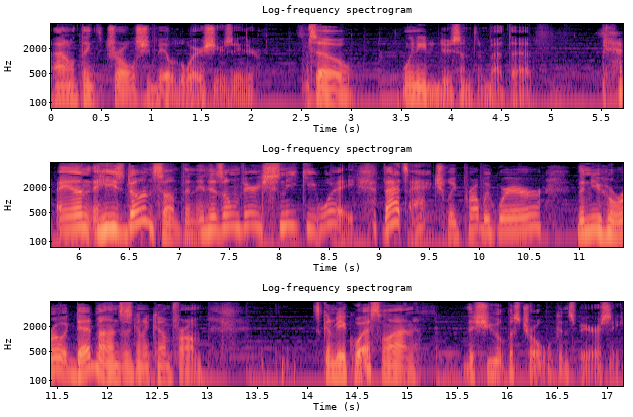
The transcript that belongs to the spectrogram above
I don't think the trolls should be able to wear shoes either. So, we need to do something about that." And he's done something in his own very sneaky way. That's actually probably where the new heroic Deadmines is going to come from. It's going to be a quest line The Shoeless Troll Conspiracy.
